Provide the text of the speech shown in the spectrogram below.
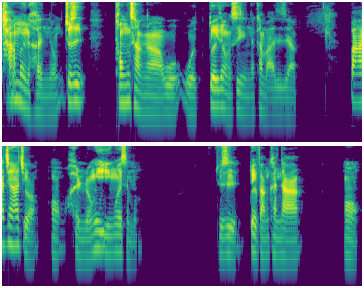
他们很容就是通常啊，我我对这种事情的看法是这样，八加九哦，很容易因为什么，就是对方看他哦，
